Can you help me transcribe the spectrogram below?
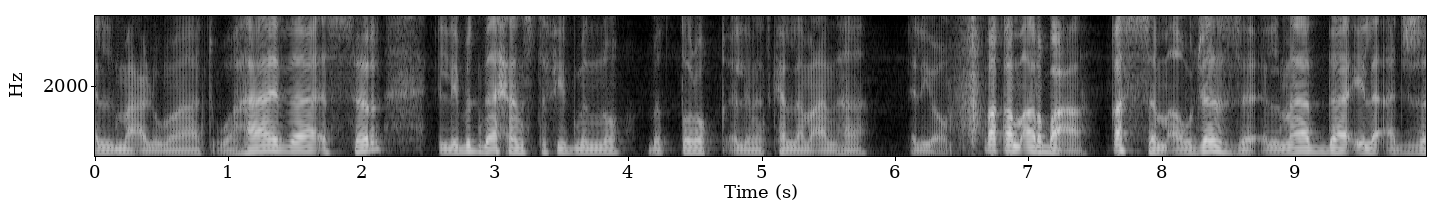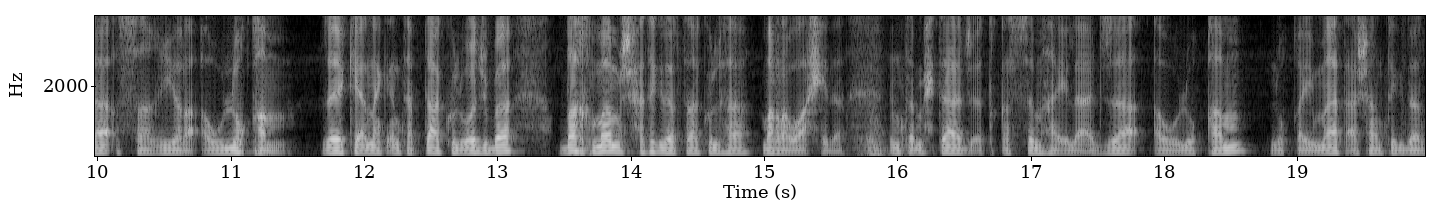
المعلومات. وهذا السر اللي بدنا إحنا نستفيد منه بالطرق اللي بنتكلم عنها اليوم. رقم أربعة قسم أو جزء المادة إلى أجزاء صغيرة أو لقم. زي كأنك أنت بتاكل وجبة ضخمة مش حتقدر تاكلها مرة واحدة. أنت محتاج تقسمها إلى أجزاء أو لقم. لقيمات عشان تقدر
